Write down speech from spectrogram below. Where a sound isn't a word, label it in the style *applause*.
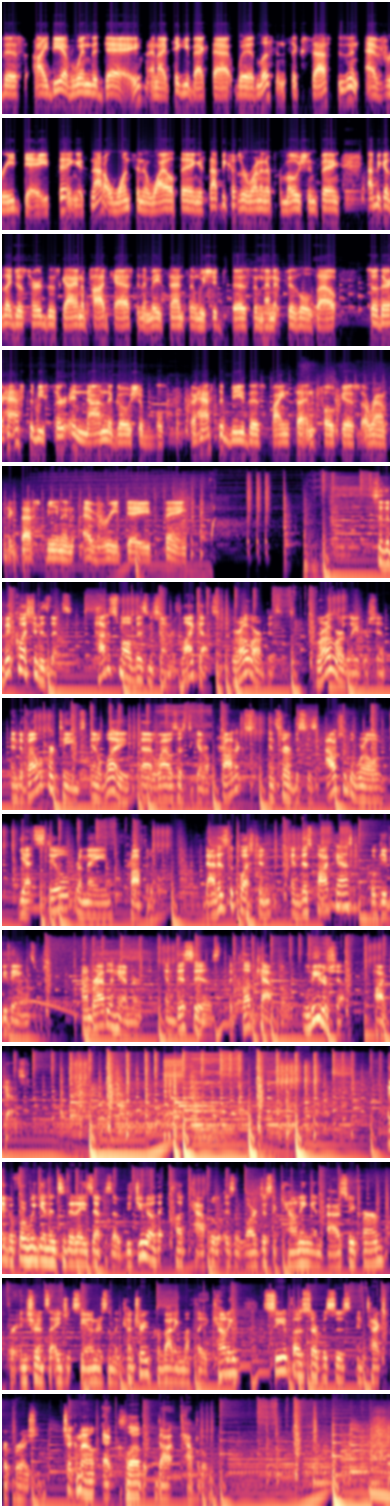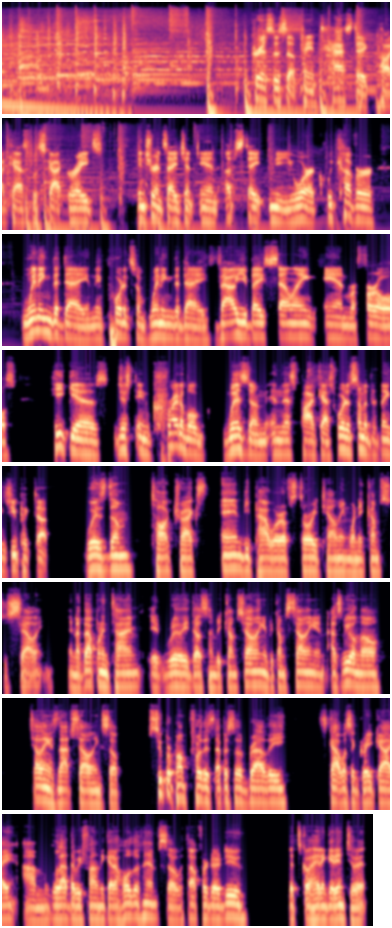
this idea of win the day, and I piggyback that with listen, success is an everyday thing. It's not a once in a while thing. It's not because we're running a promotion thing, not because I just heard this guy in a podcast and it made sense and we should do this and then it fizzles out. So there has to be certain non negotiables. There has to be this mindset and focus around success being an everyday thing. So the big question is this How do small business owners like us grow our business, grow our leadership, and develop our teams in a way that allows us to get our products and services out to the world, yet still remain profitable? That is the question, and this podcast will give you the answers. I'm Bradley Hamner, and this is the Club Capital Leadership Podcast. Hey, before we get into today's episode, did you know that Club Capital is the largest accounting and advisory firm for insurance agency owners in the country, providing monthly accounting, CFO services, and tax preparation? Check them out at club.capital. Chris, this is a fantastic podcast with Scott Greats, insurance agent in upstate New York. We cover winning the day and the importance of winning the day, value based selling, and referrals he gives just incredible wisdom in this podcast. What are some of the things you picked up? Wisdom, talk tracks, and the power of storytelling when it comes to selling. And at that point in time, it really doesn't become selling, it becomes selling. And as we all know, selling is not selling. So super pumped for this episode, Bradley. Scott was a great guy. I'm glad that we finally got a hold of him. So without further ado, let's go ahead and get into it.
